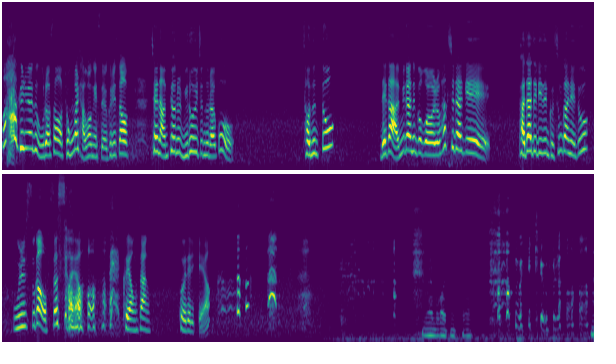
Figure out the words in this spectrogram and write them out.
막 흘리면서 울어서 정말 당황했어요. 그래서 제 남편을 위로해 주느라고 저는 또 내가 암이라는 걸 확실하게 받아들이는 그 순간에도 울 수가 없었어요. 그 영상 보여드릴게요. 왜 뭐가 좀 들어갔어? 왜 이렇게 울어? 응?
